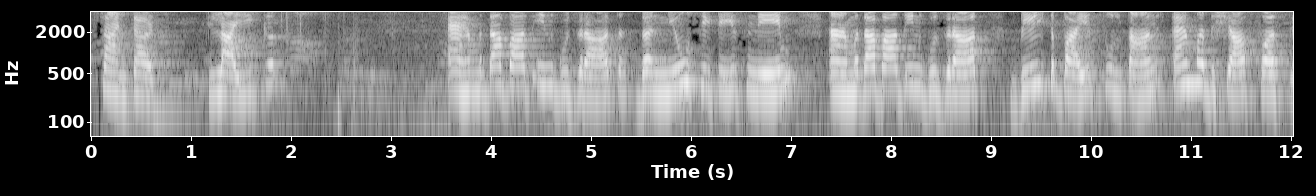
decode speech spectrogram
centers like Ahmedabad in Gujarat. The new city's name Ahmedabad in Gujarat built by Sultan Ahmad Shah first.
